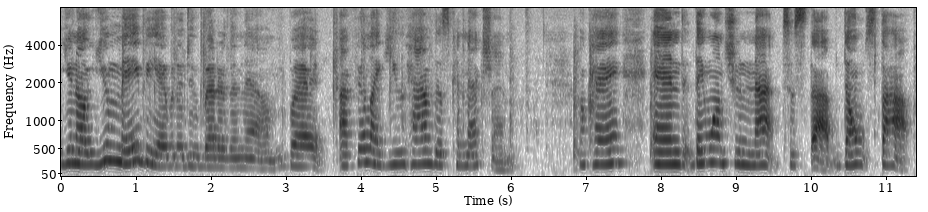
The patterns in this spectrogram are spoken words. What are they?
you know, you may be able to do better than them, but I feel like you have this connection, okay? And they want you not to stop. Don't stop.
